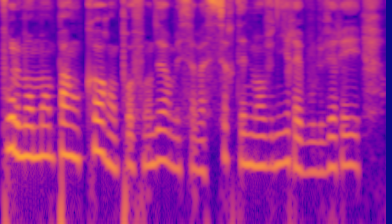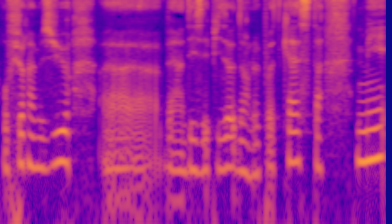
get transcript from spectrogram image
pour le moment pas encore en profondeur, mais ça va certainement venir et vous le verrez au fur et à mesure ben, des épisodes dans le podcast mais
